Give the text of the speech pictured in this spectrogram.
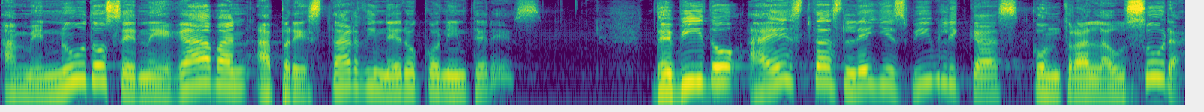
a menudo se negaban a prestar dinero con interés, debido a estas leyes bíblicas contra la usura.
